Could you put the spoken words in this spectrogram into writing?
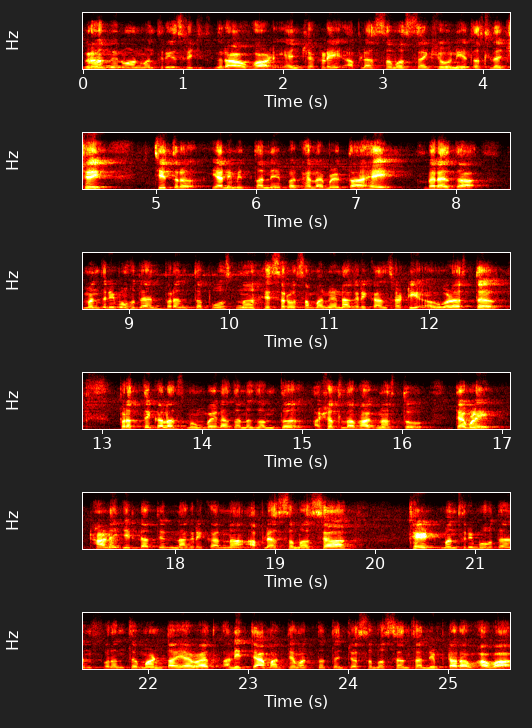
गृहनिर्माण मंत्री श्री जितेंद्र आव्हाड यांच्याकडे आपल्या समस्या घेऊन येत असल्याचे चित्र या निमित्ताने बघायला मिळतं आहे. बऱ्याचदा मंत्री महोदयांपर्यंत पोहोचणं हे सर्वसामान्य नागरिकांसाठी अवघड असतं. प्रत्येकालाच मुंबईला जाणं जमतं अशातला भाग नसतो. त्यामुळे ठाणे जिल्ह्यातील नागरिकांना आपल्या समस्या थेट मंत्री महोदयांपर्यंत मांडता याव्यात आणि त्या माध्यमातून त्यांच्या समस्यांचा निपटारा व्हावा.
